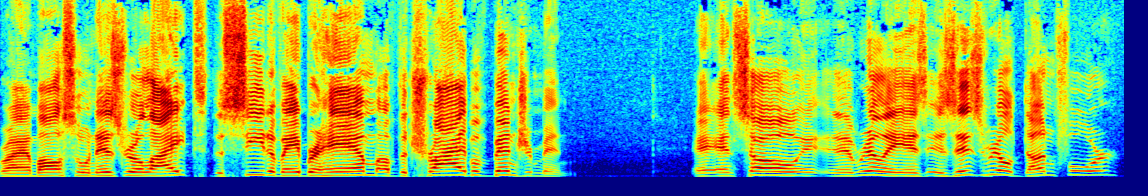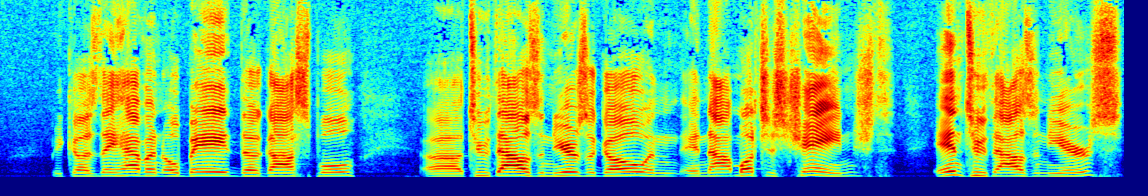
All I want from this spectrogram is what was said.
For I am also an Israelite, the seed of Abraham, of the tribe of Benjamin. And, so it really is is Israel done for? Because they haven't obeyed the gospel uh, 2,000 years ago, and, and not much has changed in 2,000 years.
